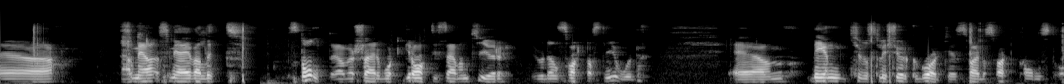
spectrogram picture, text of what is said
eh, som, jag, som jag är väldigt stolt över så är det vårt gratisäventyr ur den svartaste jord. Eh, det är en kuslig kyrkogård till svärd och svart konst och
